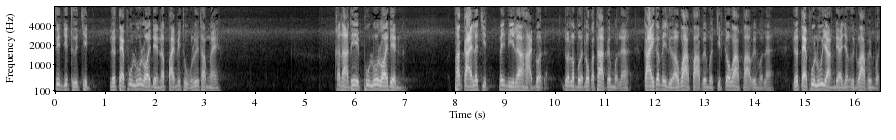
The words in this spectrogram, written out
สิ้นยึดถือจิต เหลือแต่ผู้รู้ลอยเด่นแล้วไปไม่ถูกรู้ทำไง ขณะที่ผู้รู้ลอยเด่นทั้งกายและจิตไม่มีแล้วหายหมดโดนระเบิดโลกธาตุไปหมดแล้วกายก็ไม่เหลือว่างเปล่าไปหมดจิตก็ว่างเปล่าไปหมดแล้ว เหลือแต่ผู้รู้อย่างเดียวอย่างอื่นว่างไปหมด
